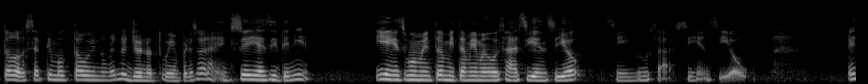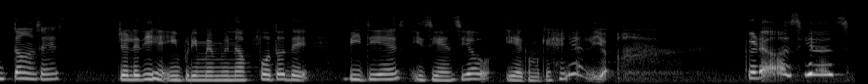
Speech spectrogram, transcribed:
todo séptimo, octavo y noveno yo no tuve impresora, entonces ella sí tenía. Y en ese momento a mí también me usaba CNCO, sí, me usaba CNCO. Entonces yo le dije, imprímeme una foto de BTS y CNCO, y ella como que genial, y yo, gracias.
